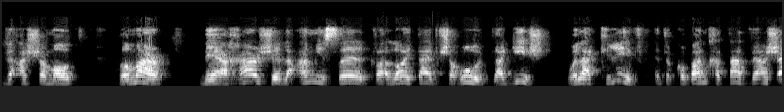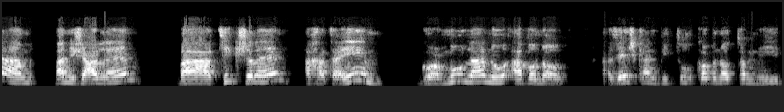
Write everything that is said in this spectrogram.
והאשמות. כלומר, מאחר שלעם ישראל כבר לא הייתה אפשרות להגיש ולהקריב את הקורבן חטאת ואשם, מה נשאר להם? בתיק שלהם, החטאים גורמו לנו עוונות. אז יש כאן ביטול קורבנות תמיד,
